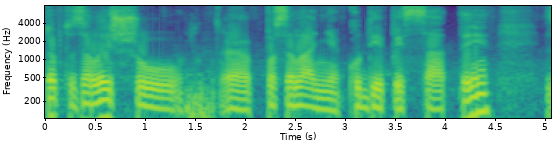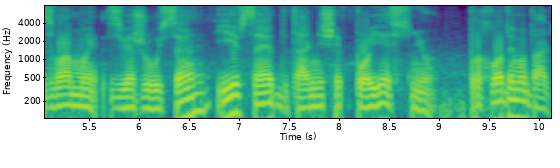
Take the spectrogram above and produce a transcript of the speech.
Тобто залишу е, посилання, куди писати, з вами зв'яжуся і все детальніше поясню. Проходимо далі.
